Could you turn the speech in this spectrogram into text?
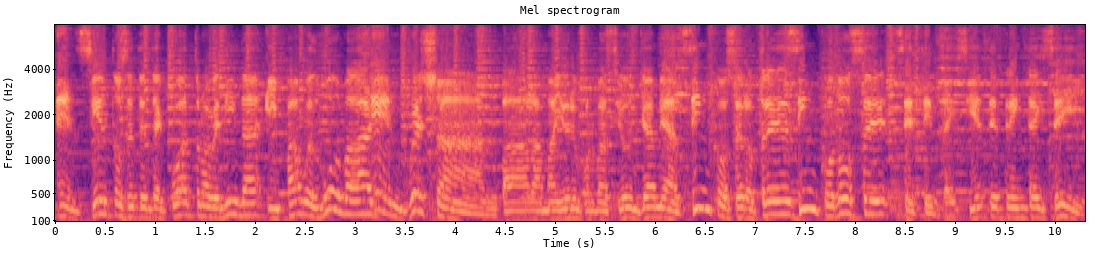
en 174 Avenida y Powell Boulevard en Gresham. Para mayor información, llame al 503-512-7736.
